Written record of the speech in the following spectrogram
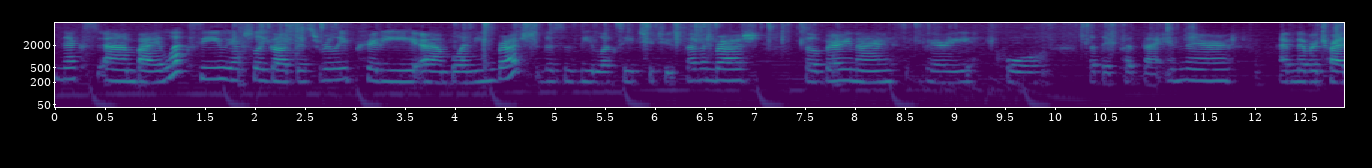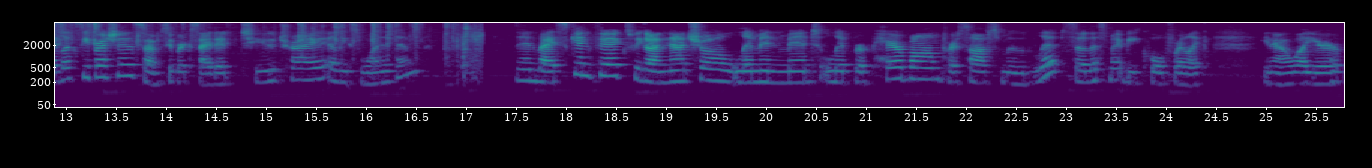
Next, um, by Luxie, we actually got this really pretty um, blending brush. This is the Luxie 227 brush. So very nice, very cool that they put that in there. I've never tried Luxie brushes, so I'm super excited to try at least one of them. Then by Skin Fix, we got Natural Lemon Mint Lip Repair Balm for soft, smooth lips. So this might be cool for like, you know, while you're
